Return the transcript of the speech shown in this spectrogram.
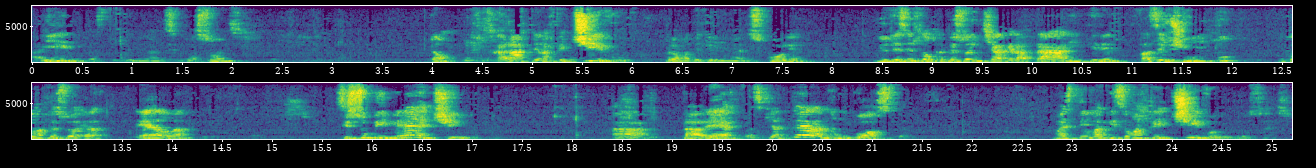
a irem para determinadas situações. Então, o caráter afetivo para uma determinada escolha e o desejo da outra pessoa em te agradar, em querer fazer junto. Então, a pessoa, ela, ela se submete a tarefas que até ela não gosta, mas tem uma visão afetiva do processo.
